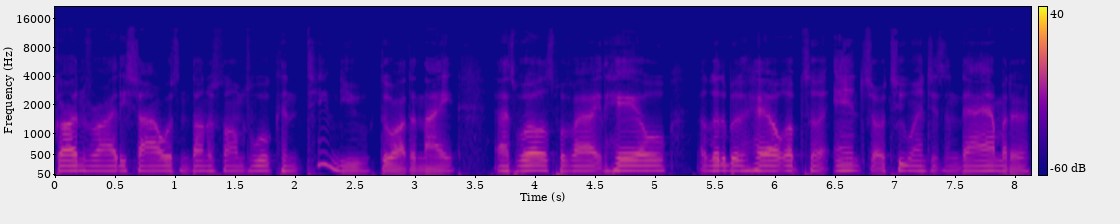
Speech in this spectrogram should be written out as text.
garden variety showers and thunderstorms will continue throughout the night, as well as provide hail, a little bit of hail up to an inch or two inches in diameter,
